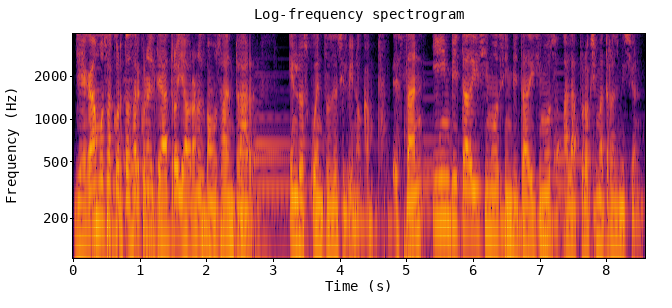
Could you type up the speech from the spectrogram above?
llegamos a Cortázar con el teatro y ahora nos vamos a entrar en los cuentos de Silvino Campo. Están invitadísimos, invitadísimos a la próxima transmisión.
